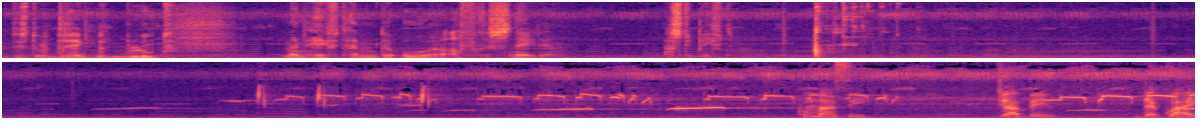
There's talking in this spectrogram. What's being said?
Het is doordrenkt met bloed. Men heeft hem de oren afgesneden. Alsjeblieft. Kumasi, Jabin, Dekwai,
